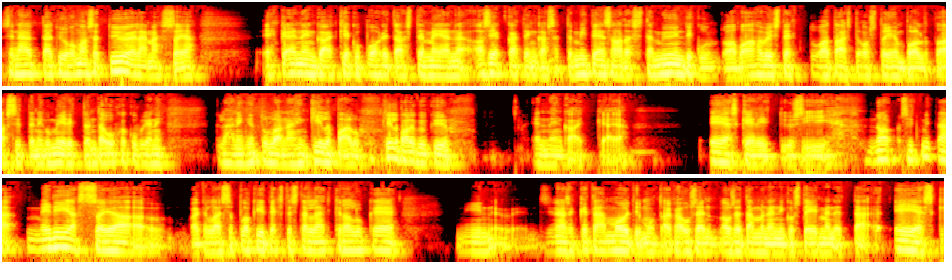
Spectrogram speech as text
se näyttäytyy omassa työelämässä ja ehkä ennen kaikkea, kun pohditaan sitten meidän asiakkaiden kanssa, että miten saataisiin sitä myyntikuntoa vahvistettua tai sitten ostajien puolelta taas sitten niin kuin mietittyä niitä uhkakuvia, niin kyllähän niin tullaan näihin kilpailu, kilpailukykyyn ennen kaikkea. Ja ESG liittyy siihen. No sitten mitä mediassa ja kaikenlaisissa blogiteksteissä tällä hetkellä lukee, niin sinänsä ketään moiti, mutta aika usein nousee tämmöinen niin statement, että ESG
